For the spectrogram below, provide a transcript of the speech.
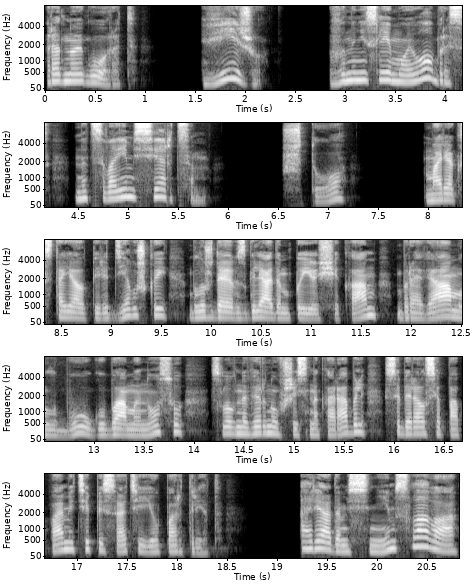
родной город. Вижу. Вы нанесли мой образ над своим сердцем». «Что?» Моряк стоял перед девушкой, блуждая взглядом по ее щекам, бровям, лбу, губам и носу, словно, вернувшись на корабль, собирался по памяти писать ее портрет. А рядом с ним слова,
